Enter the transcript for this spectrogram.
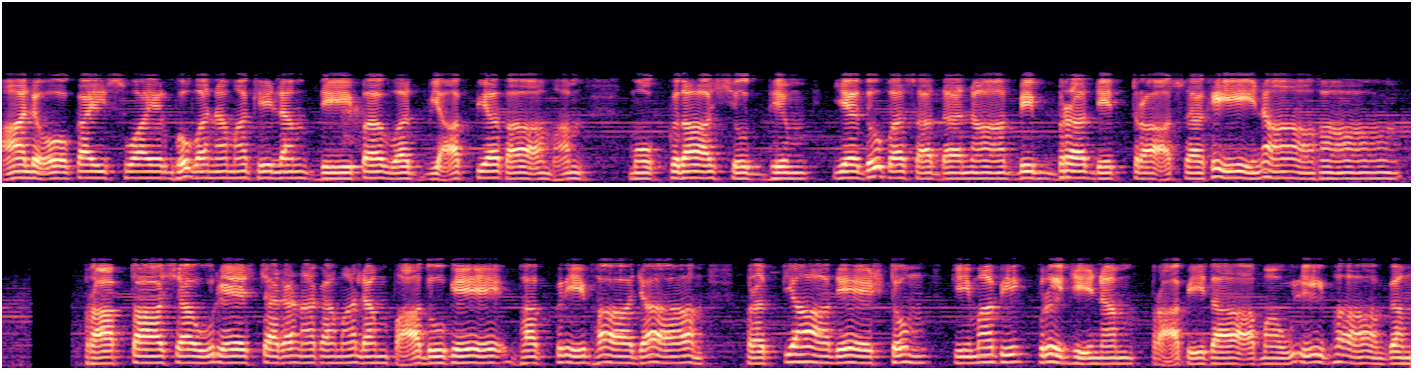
आलोकैस्वैर्भुवनमखिलं दीपवद्व्याप्यकामं मुक्ताशुद्धिं यदुपसदनाद्बिभ्रदित्रासहीनाः प्राप्ता शौरेश्चरणकमलं पादुके भक्तिभाजां प्रत्यादेष्टुं किमपि वृजिनं प्रापिता मौलिभागं।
